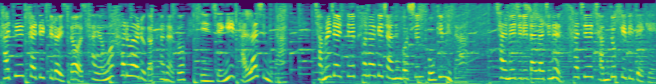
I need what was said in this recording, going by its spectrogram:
가득가득 들어있어 사용 후 하루하루가 편하고 인생이 달라집니다. 잠을 잘 때 편하게 자는 것은 복입니다. 삶의 질이 달라지는 타즈 잠도깨비 베개.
